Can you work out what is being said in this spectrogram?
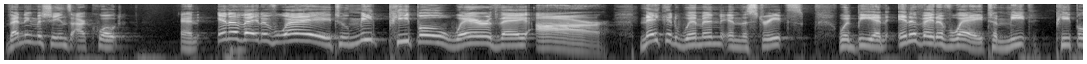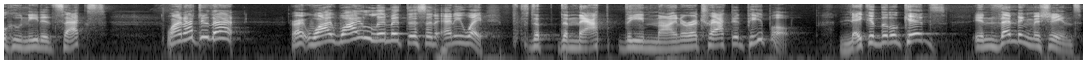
vending machines are, quote, an innovative way to meet people where they are. Naked women in the streets would be an innovative way to meet people who needed sex. Why not do that? Right? Why why limit this in any way? The the map the minor attracted people. Naked little kids in vending machines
